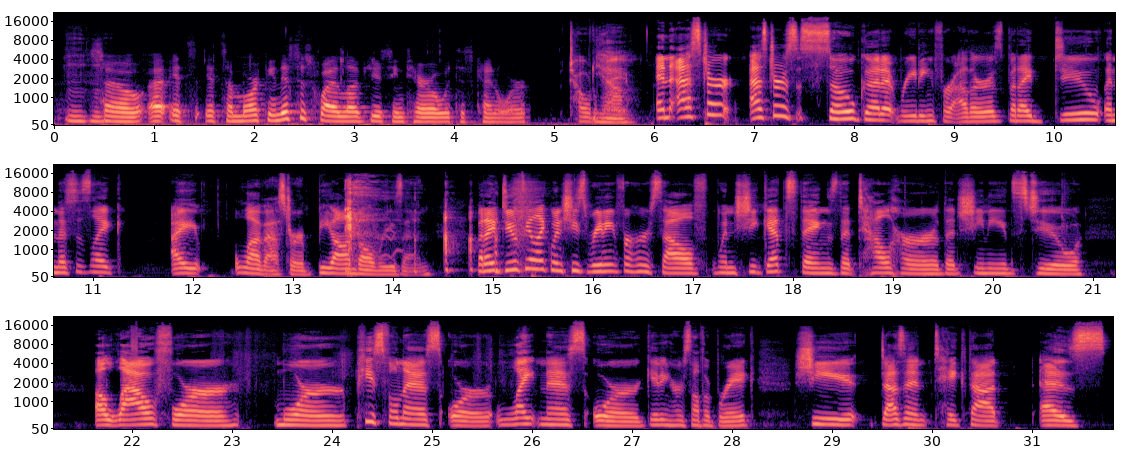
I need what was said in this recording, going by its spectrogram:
So uh, it's it's a morphine. This is why I love using tarot with this kind of work. Totally. Yeah. And Esther, Esther's so good at reading for others, but I do, and this is like, I love Esther beyond all reason. but I do feel like when she's reading for herself, when she gets things that tell her that she needs to allow for more peacefulness or lightness or giving herself a break, she doesn't take that as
